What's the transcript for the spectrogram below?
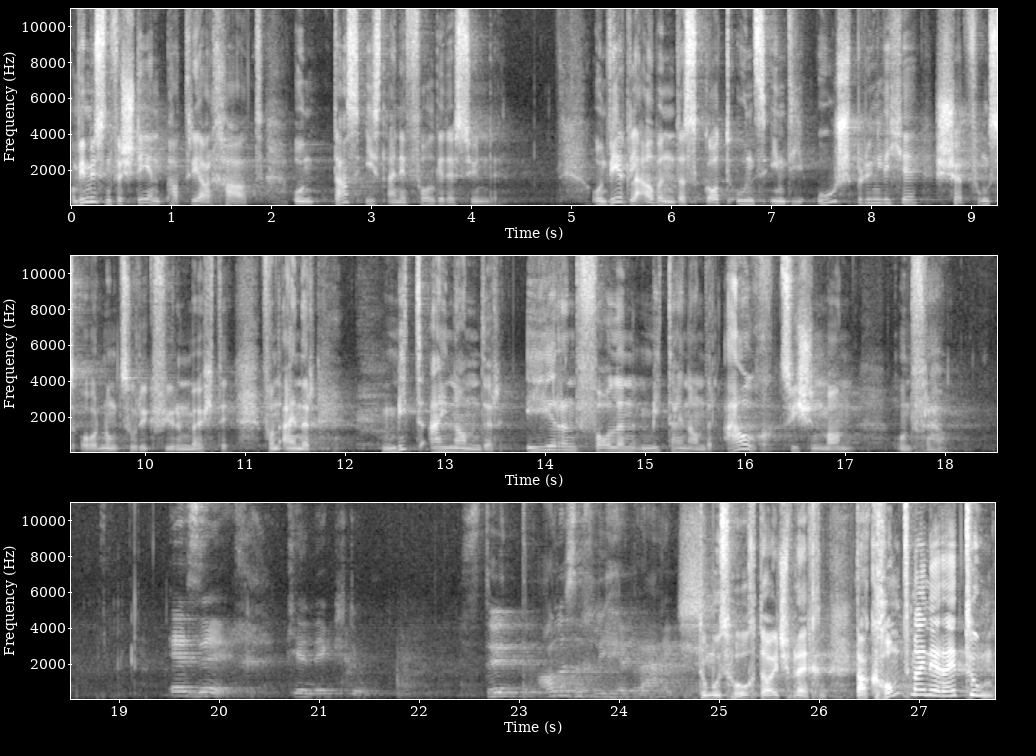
Und wir müssen verstehen, Patriarchat, und das ist eine Folge der Sünde. Und wir glauben, dass Gott uns in die ursprüngliche Schöpfungsordnung zurückführen möchte, von einer Miteinander, ehrenvollen Miteinander, auch zwischen Mann und Frau. Du musst Hochdeutsch sprechen. Da kommt meine Rettung.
